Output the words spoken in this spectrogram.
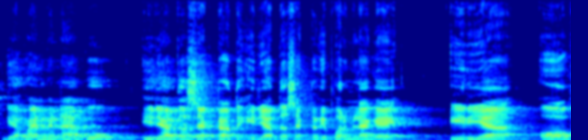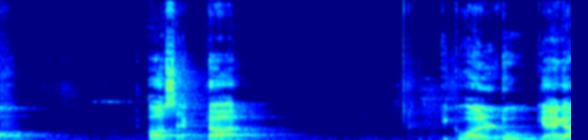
तो क्या फाइंड करना है आपको एरिया ऑफ द सेक्टर तो एरिया ऑफ द सेक्टर की फॉर्मूला क्या है area of a sector equal to क्या आएगा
